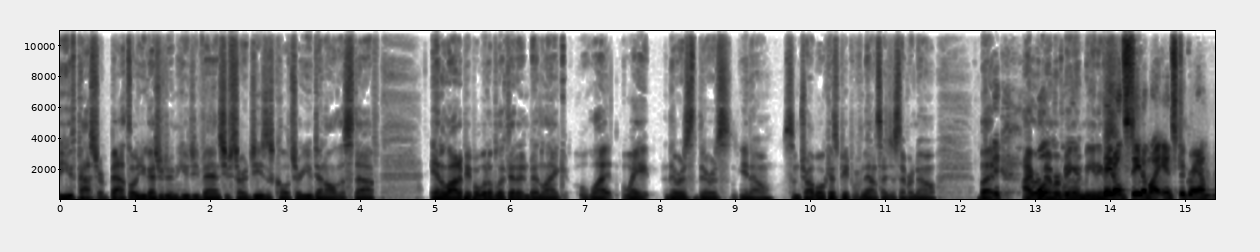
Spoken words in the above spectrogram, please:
the youth pastor of Bethel. You guys are doing huge events. You've started Jesus culture. You've done all this stuff, and a lot of people would have looked at it and been like, "What? Wait, there was there was you know some trouble because people from the outside just never know." But I remember Well, being in meetings. they don't see it on my Instagram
